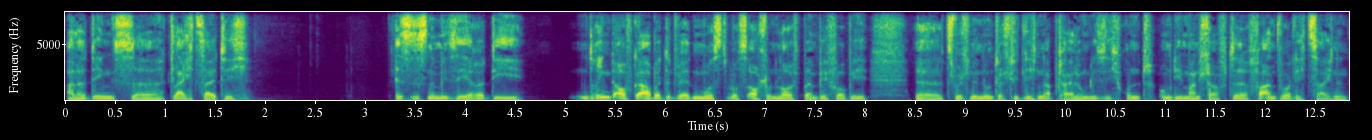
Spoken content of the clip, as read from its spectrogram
Allerdings äh, gleichzeitig ist es eine Misere, die dringend aufgearbeitet werden muss, was auch schon läuft beim BVB, äh, zwischen den unterschiedlichen Abteilungen, die sich rund um die Mannschaft äh, verantwortlich zeichnen.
